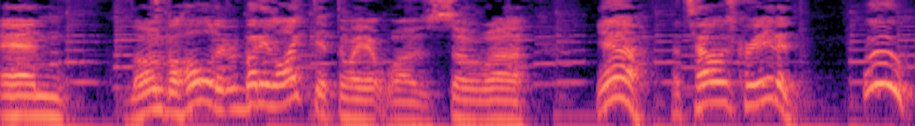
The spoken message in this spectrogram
And lo and behold, everybody liked it the way it was. So, uh, yeah, that's how it was created. Woo!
